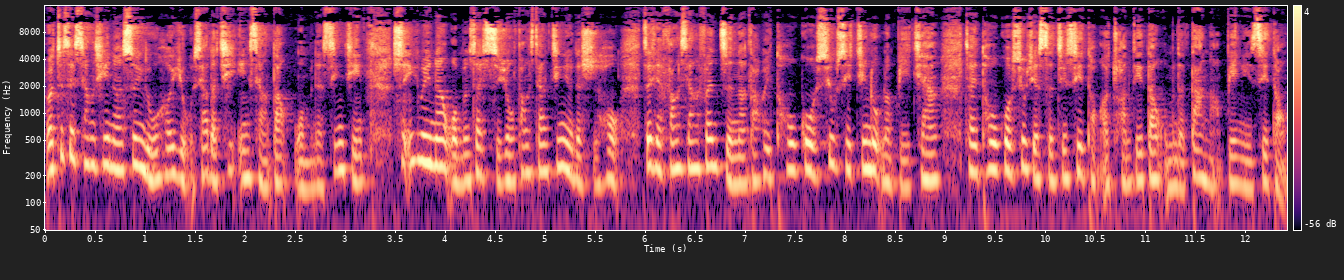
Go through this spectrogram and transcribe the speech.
而这些香气呢是如何有效的去影响到我们的心情，是因为呢我们在使用芳香精油的时候，这些芳香分子呢，它会透过嗅息进入我们的鼻腔，再透过嗅觉神经系统而传递到我们的大脑边缘系统，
